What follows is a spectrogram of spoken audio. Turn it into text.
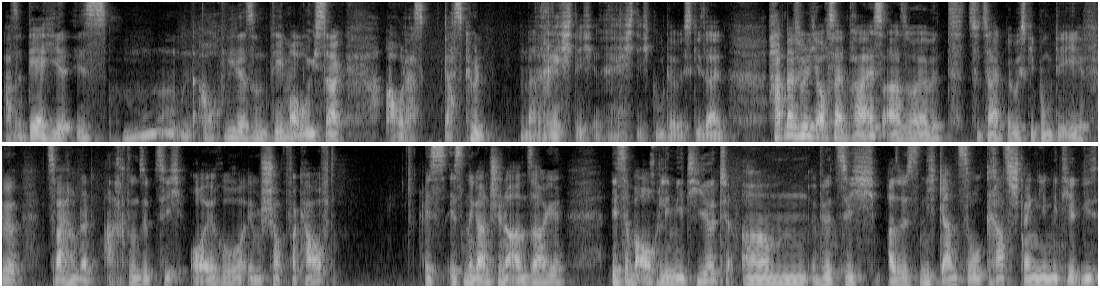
Also der hier ist mh, hm, auch wieder so ein Thema, wo ich sage, oh, das, das könnte ein richtig, richtig guter Whisky sein. Hat natürlich auch seinen Preis, also er wird zurzeit bei whisky.de für 278 Euro im Shop verkauft. Es ist eine ganz schöne Ansage, ist aber auch limitiert, ähm, wird sich, also ist nicht ganz so krass streng limitiert wie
